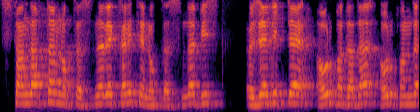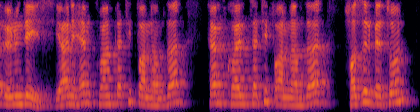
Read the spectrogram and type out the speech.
standartlar noktasında ve kalite noktasında biz özellikle Avrupa'da da Avrupa'nın da önündeyiz. Yani hem kuantitatif anlamda hem kalitatif anlamda hazır beton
